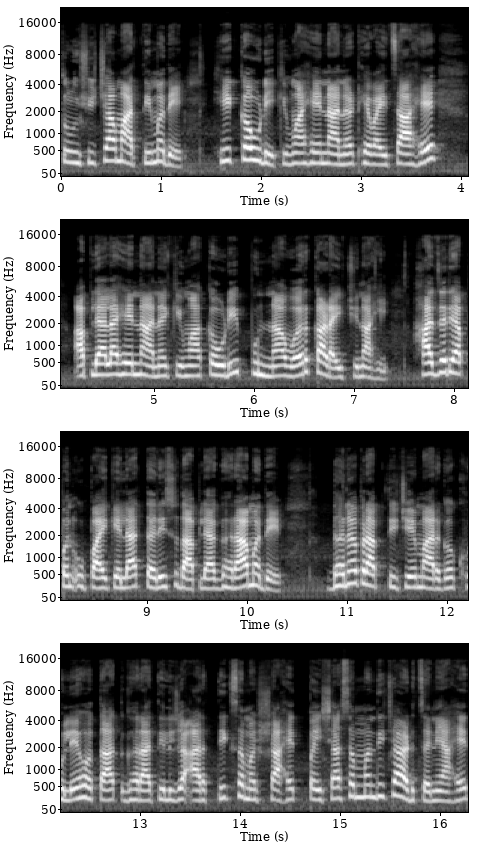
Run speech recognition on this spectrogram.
तुळशीच्या मातीमध्ये ही कवडी किंवा हे नाणं ठेवायचं आहे. आपल्याला हे नाणं किंवा कवडी पुन्हा वर काढायची नाही. हा जरी आपण उपाय केला तरीसुद्धा आपल्या घरामध्ये धनप्राप्तीचे मार्ग खुले होतात. घरातील ज्या आर्थिक समस्या आहेत पैशासंबंधीच्या अडचणी आहेत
